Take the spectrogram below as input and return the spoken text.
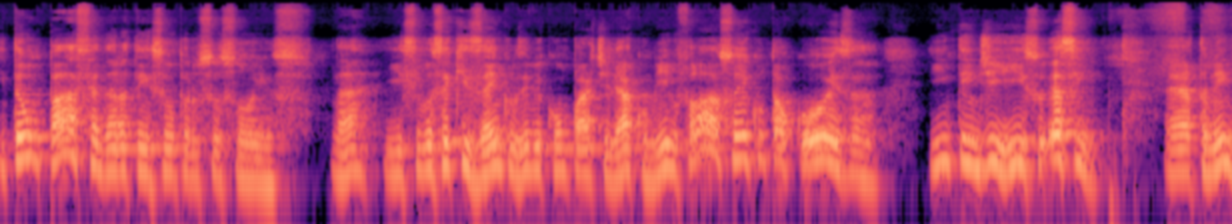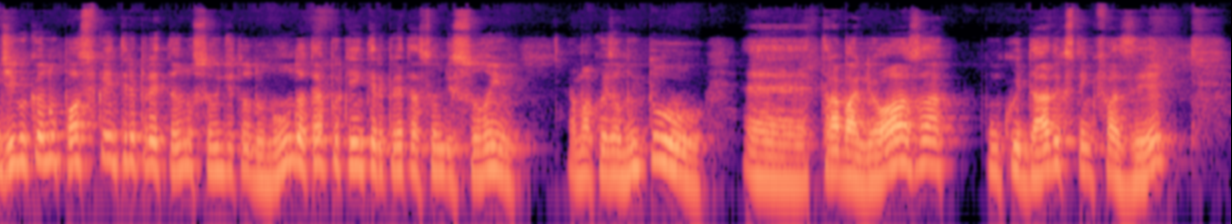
Então passe a dar atenção para os seus sonhos. Né? E se você quiser, inclusive, compartilhar comigo, falar, ah, sonhei com tal coisa, e entendi isso. É assim, é, também digo que eu não posso ficar interpretando o sonho de todo mundo, até porque a interpretação de sonho é uma coisa muito é, trabalhosa, com cuidado que você tem que fazer.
